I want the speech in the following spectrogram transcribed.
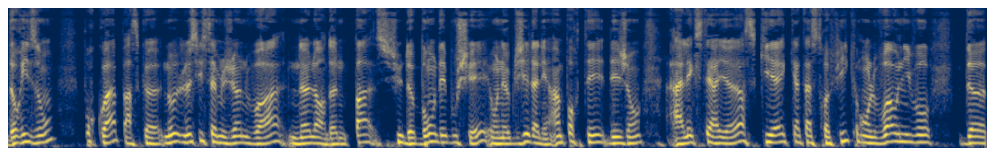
d'horizon. Pourquoi? Parce que le système genevois ne leur donne pas de bons débouchés. On est obligé d'aller importer des gens à l'extérieur, ce qui est catastrophique. On le voit au niveau de,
